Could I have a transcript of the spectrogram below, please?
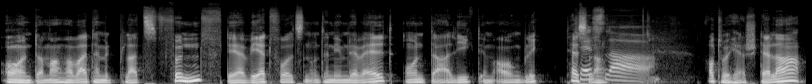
Und dann machen wir weiter mit Platz 5 der wertvollsten Unternehmen der Welt. Und da liegt im Augenblick Tesla. Tesla. Autohersteller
